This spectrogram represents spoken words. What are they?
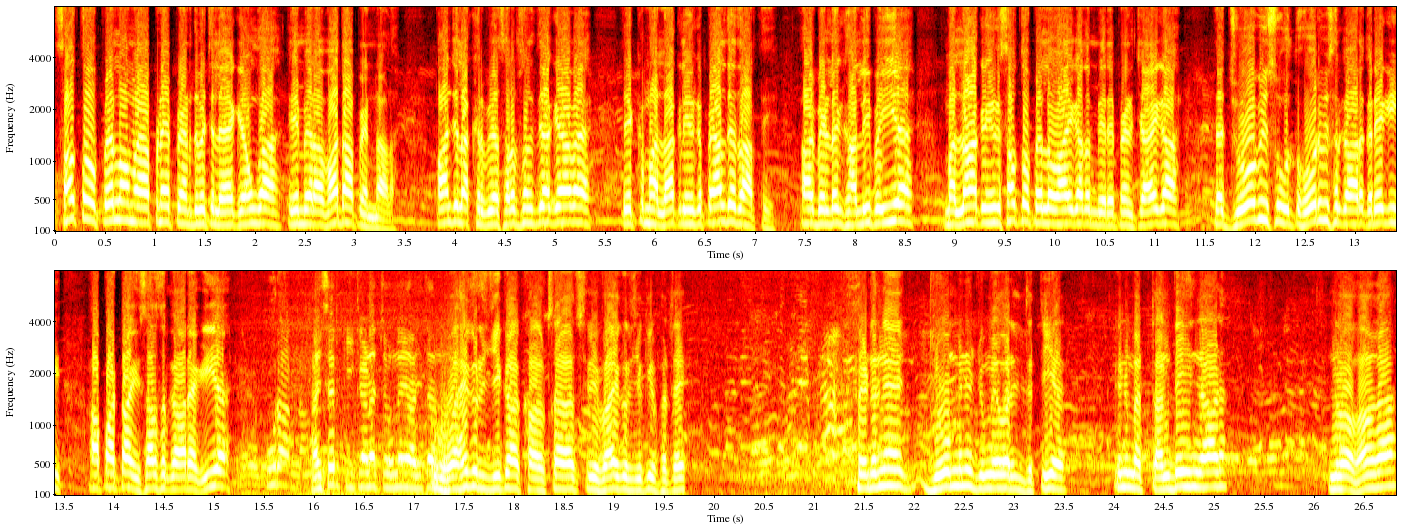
ਸਭ ਤੋਂ ਪਹਿਲਾਂ ਮੈਂ ਆਪਣੇ ਪਿੰਡ ਦੇ ਵਿੱਚ ਲੈ ਕੇ ਆਉਂਗਾ ਇਹ ਮੇਰਾ ਵਾਅਦਾ ਪਿੰਡ ਨਾਲ। 5 ਲੱਖ ਰੁਪਏ ਸਰਬਸੰਮਤੀ ਦਾ ਗਿਆ ਵਾ ਇੱਕ ਮਹੱਲਾ ਕਲੀਨਿਕ ਪਹਿਲ ਦੇ ਆਧਾਰ ਤੇ। ਆਹ ਬਿਲਡਿੰਗ ਖਾਲੀ ਪਈ ਹੈ ਮਹੱਲਾ ਕਲੀਨਿਕ ਸਭ ਤੋਂ ਪਹਿਲਾਂ ਆਏਗਾ ਤਾਂ ਮੇਰੇ ਪਿੰਡ ਚ ਆਏਗਾ ਤੇ ਜੋ ਵੀ ਸਹੂਲਤ ਹੋਰ ਵੀ ਸਰਕਾਰ ਕਰੇਗੀ ਆਪਾਂ 2.5 ਸਾਲ ਸਰਕਾਰ ਹੈਗੀ ਹੈ ਪੂਰਾ ਹਾਂਜੀ ਸਰ ਕੀ ਕਹਿਣਾ ਚਾਹੁੰਦੇ ਹੋ ਅੱਜ ਤੱਕ? ਵਾਹਿਗੁਰੂ ਜੀ ਕਾ ਖਾਲਸਾ ਸ੍ਰੀ ਵਾਹਿਗੁਰੂ ਜੀ ਕੀ ਫਤਿਹ। ਪਿੰਡ ਨੇ ਜੋ ਮੈਨੂੰ ਜ਼ਿੰਮੇਵਾਰੀ ਦਿੱਤੀ ਹੈ ਇਹਨੂੰ ਮੈਂ ਤਨਦੇਹੀ ਨਾਲ ਨਿਭਾਵਾਂਗਾ।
